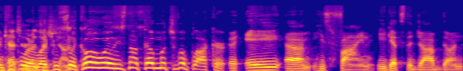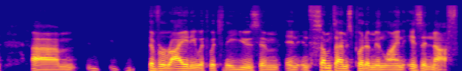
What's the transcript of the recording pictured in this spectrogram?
And people are like, touchdown. it's like, oh well, he's not that much of a blocker. A, um, he's fine. He gets the job done um, the variety with which they use him and, and sometimes put him in line is enough.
